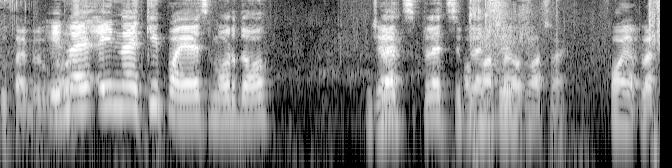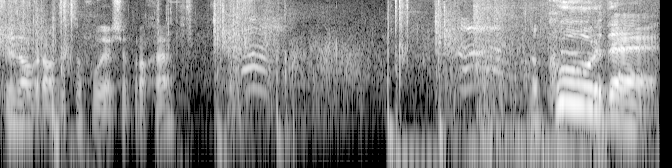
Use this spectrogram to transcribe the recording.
Tutaj był Inna, gość. inna ekipa jest, mordo. Gdzie? Plec, plecy, plecy. Oznaczaj, oznaczaj. Twoje plecy, dobra, wycofuję się trochę. No kurde!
